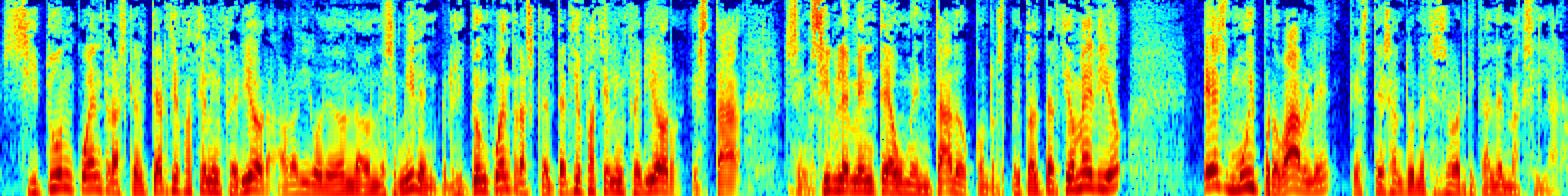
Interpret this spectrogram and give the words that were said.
Si tú encuentras que el tercio facial inferior, ahora digo de dónde a dónde se miden, pero si tú encuentras que el tercio facial inferior está sensiblemente aumentado con respecto al tercio medio, es muy probable que estés ante un exceso vertical del maxilar.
